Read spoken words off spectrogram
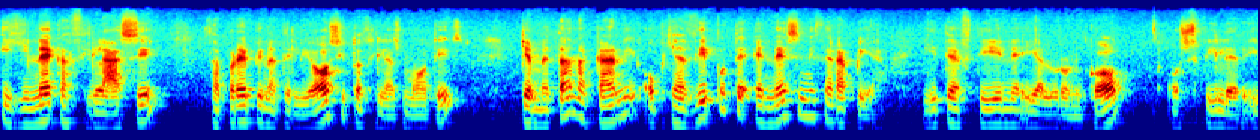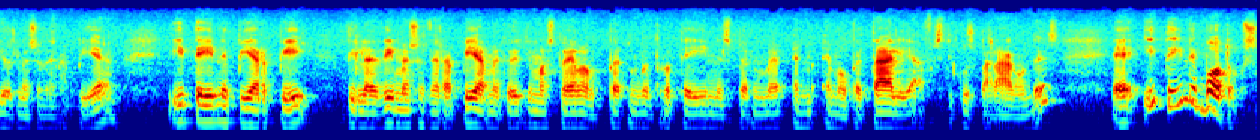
η γυναίκα θυλάσει, θα πρέπει να τελειώσει το θυλασμό της και μετά να κάνει οποιαδήποτε ενέσιμη θεραπεία. Είτε αυτή είναι η αλουρονικό, ως φίλερ ή ως μεσοθεραπεία, είτε είναι PRP, δηλαδή μεσοθεραπεία με το ίδιο στο αίμα που παίρνουμε πρωτεΐνες, παίρνουμε αιμοπετάλια, αυξητικούς παράγοντες, ε, είτε είναι Botox,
